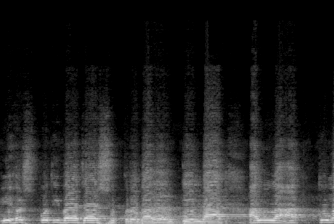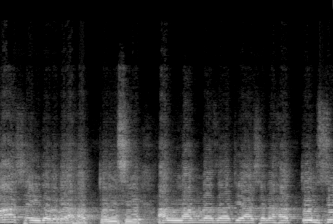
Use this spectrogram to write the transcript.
বৃহস্পতিবার যায় শুক্রবারের দিন রাত আল্লাহ তোমার সেই দরবারে হাত তুলছি। আল্লাহ আমরা যা যে আসনে হাত তুলছি,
